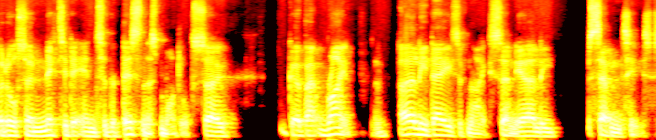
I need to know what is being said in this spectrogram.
but also knitted it into the business model. So go back right early days of Nike, certainly early 70s,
